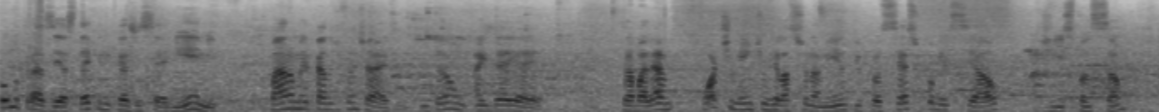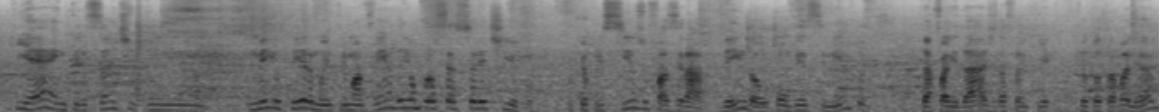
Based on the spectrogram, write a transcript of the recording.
como trazer as técnicas de CRM para o mercado de franchising. Então, a ideia é trabalhar fortemente o relacionamento e o processo comercial de expansão que é interessante um, meio termo entre uma venda e um processo seletivo, porque eu preciso fazer a venda ou convencimento da qualidade da franquia que eu estou trabalhando,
